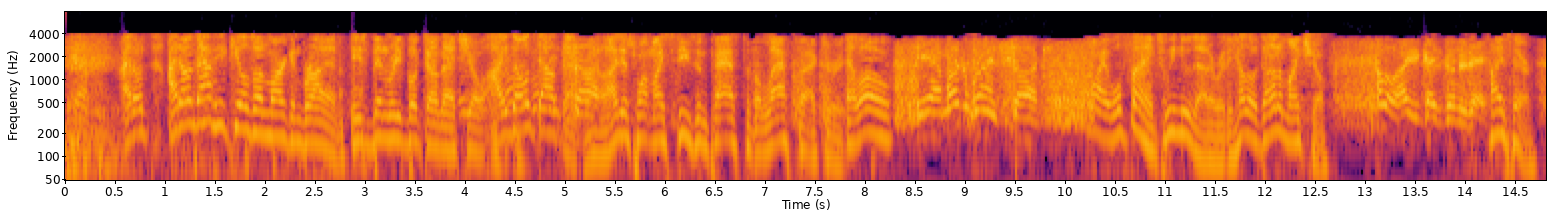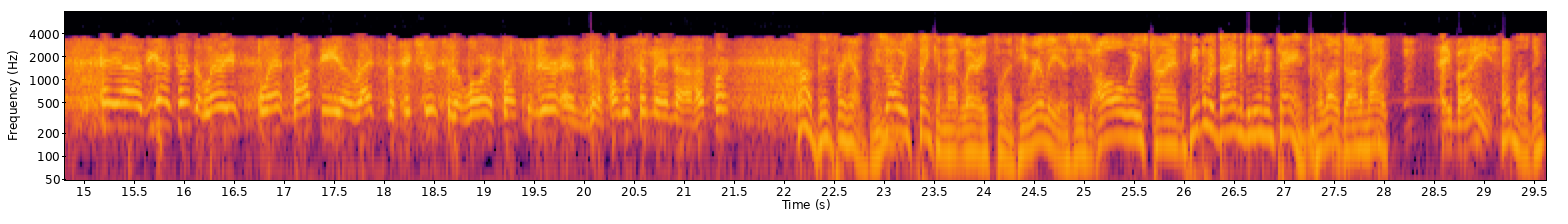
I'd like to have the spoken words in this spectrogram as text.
I don't. I don't doubt he kills on Mark and Brian. He's been rebooked on that show. I don't doubt that. Well, I just want my season pass to the Laugh Factory. Hello. Yeah, Mark and Brian suck. All right. Well, thanks. We knew that already. Hello, Don and Mike show. Hello, how you guys doing today? Hi there. Hey, uh, have you guys heard that Larry Flynt bought the uh, rights to the pictures to the Laura Schlesinger and is going to publish them in uh, Hustler? Oh, good for him. He's always thinking that Larry Flynt. He really is. He's always trying. People are dying to be entertained. Hello, Don and Mike. Hey, buddies. Hey, Baldy.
